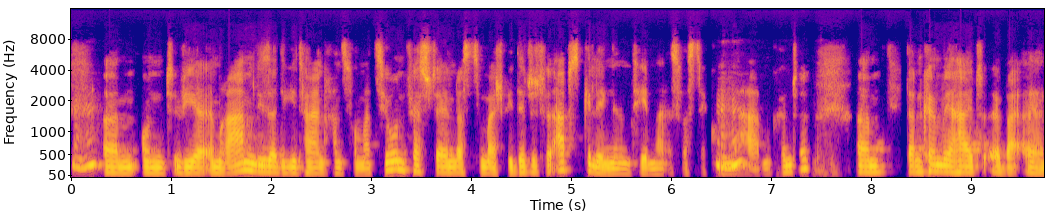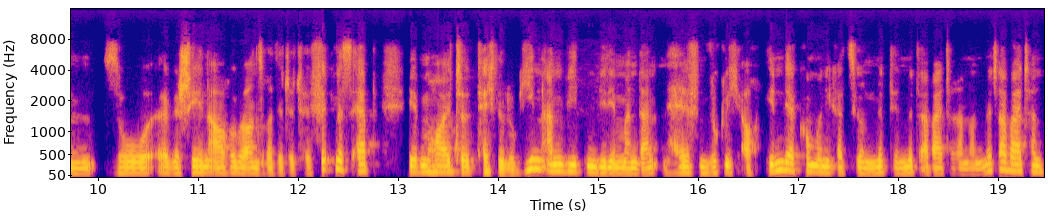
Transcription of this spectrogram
mhm. ähm, und wir im Rahmen dieser digitalen Transformation feststellen, dass zum Beispiel Digital Upskilling ein Thema ist, was der Kunde mhm. haben könnte, ähm, dann können wir halt äh, bei, ähm, so äh, geschehen auch über unsere Digital Fitness App eben heute Technologien anbieten, die dem Mandanten helfen, wirklich auch in der Kommunikation mit den Mitarbeiterinnen und Mitarbeitern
